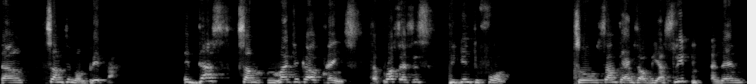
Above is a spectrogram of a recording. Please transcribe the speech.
down something on paper, it does some magical things. The processes begin to form. So sometimes I'll be asleep and then,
